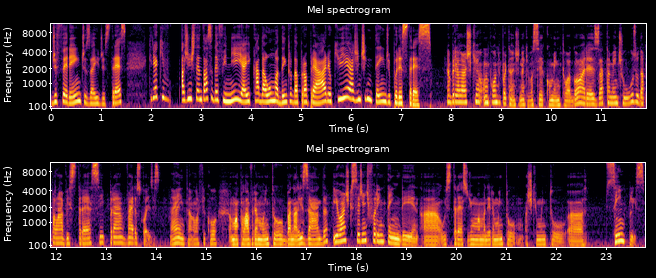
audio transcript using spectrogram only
diferentes aí de estresse. Queria que a gente tentasse definir aí cada uma dentro da própria área o que a gente entende por estresse. Gabriela, acho que um ponto importante né, que você comentou agora é exatamente o uso da palavra estresse para várias coisas. Né? Então ela ficou uma palavra muito banalizada. E eu acho que se a gente for entender uh, o estresse de uma maneira muito, acho que muito uh, simples,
